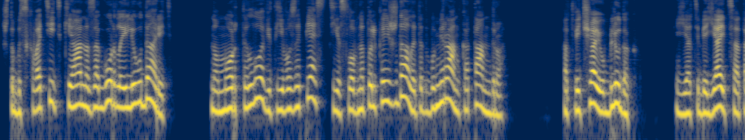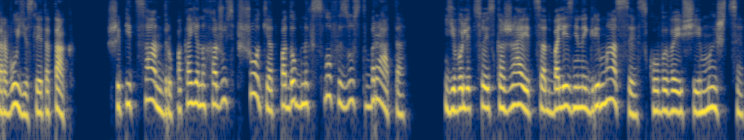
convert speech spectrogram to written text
чтобы схватить Киана за горло или ударить. Но Морте ловит его запястье, словно только и ждал этот бумеранг от Андро. «Отвечай, ублюдок! Я тебе яйца оторву, если это так!» Шипит Сандру, пока я нахожусь в шоке от подобных слов из уст брата. Его лицо искажается от болезненной гримасы, сковывающей мышцы.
